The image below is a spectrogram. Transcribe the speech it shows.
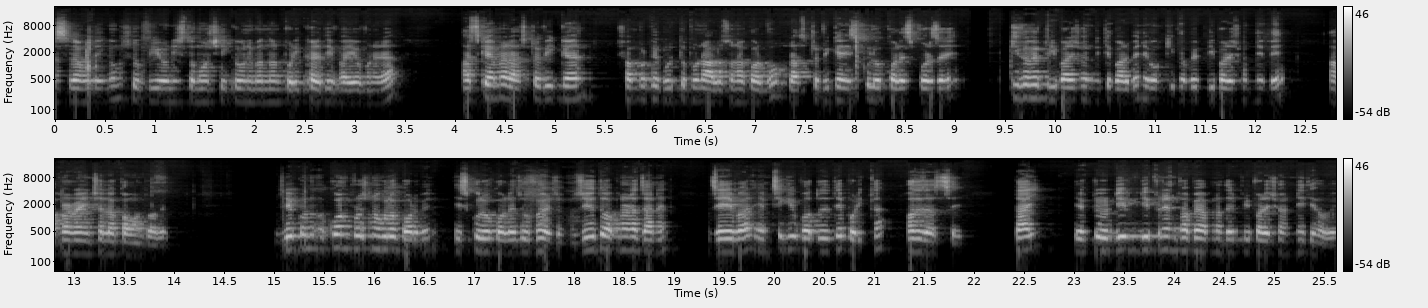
আসসালামু আলাইকুম। সুপ্রিয় উনিশতম শিক্ষক নিবন্ধন পরীক্ষার্থী ভাই ও বোনেরা, আজকে আমরা রাষ্ট্রবিজ্ঞান সম্পর্কে গুরুত্বপূর্ণ আলোচনা করব। রাষ্ট্রবিজ্ঞান স্কুল ও কলেজ পর্যায়ে কীভাবে প্রিপারেশন নিতে পারবেন এবং কীভাবে প্রিপারেশন নিলে আপনারা ইনশাল্লাহ কমন পাবেন। যে কোন কোন প্রশ্নগুলো পড়বেন স্কুল ও কলেজ উভয়ের জন্য, যেহেতু আপনারা জানেন যে এবার এমসিকিউ পদ্ধতিতে পরীক্ষা হতে যাচ্ছে, তাই একটু ডিফারেন্ট ভাবে আপনাদের প্রিপারেশন নিতে হবে।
